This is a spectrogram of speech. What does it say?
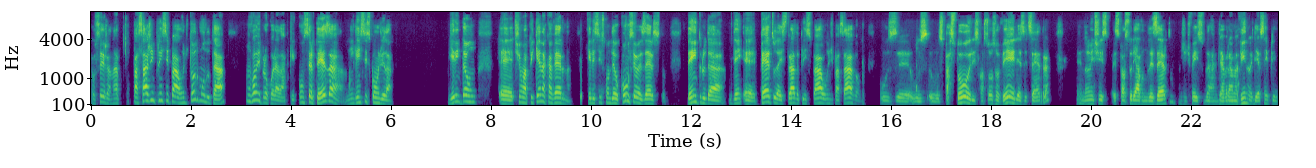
ou seja, na passagem principal, onde todo mundo está. Não vou me procurar lá, porque com certeza ninguém se esconde lá. E ele então é, tinha uma pequena caverna que ele se escondeu com o seu exército dentro da de, é, perto da estrada principal onde passavam os, eh, os, os pastores com as suas ovelhas, etc. É, normalmente eles pastoreavam no deserto. A gente fez isso da, de Abraão Avino. Ele ia sempre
